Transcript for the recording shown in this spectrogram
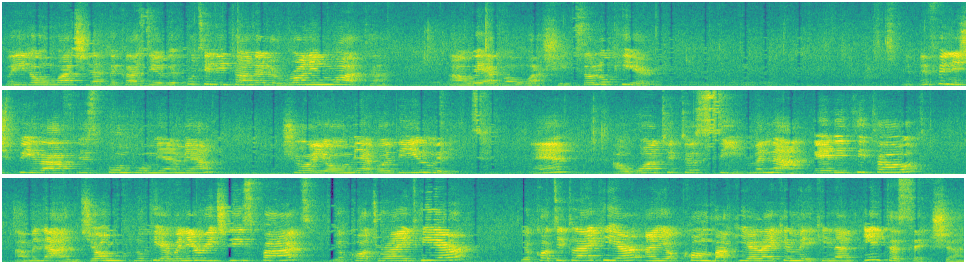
But you don't watch that because you'll be putting it under the running water. And we are to wash it. So look here. Let me finish peel off this pom pom here, me. Show you how me I go deal with it. Eh? I want you to see. Me now edit it out. I'm not jump. Look here, when you reach this part, you cut right here. You cut it like here and you come back here like you're making an intersection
